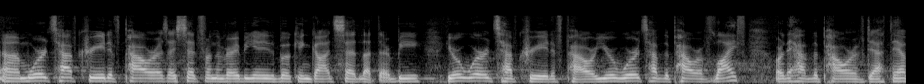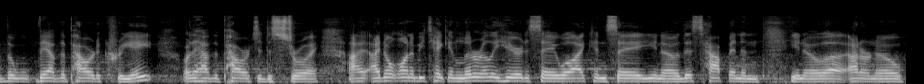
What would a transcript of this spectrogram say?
um, words have creative power, as I said from the very beginning of the book, and God said, Let there be. Your words have creative power. Your words have the power of life, or they have the power of death. They have the, they have the power to create, or they have the power to destroy. I, I don't want to be taken literally here to say, Well, I can say, you know, this happened, and, you know, uh, I don't know,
